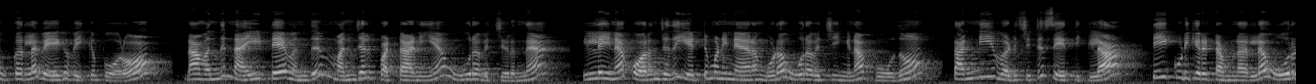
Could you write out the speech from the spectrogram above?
குக்கரில் வேக வைக்க போகிறோம் நான் வந்து நைட்டே வந்து மஞ்சள் பட்டாணியை ஊற வச்சுருந்தேன். இல்லைன்னா குறைஞ்சது எட்டு மணி நேரம் கூட ஊற வச்சிங்கன்னா போதும். தண்ணியை வடிச்சிட்டு சேர்த்திக்கலாம். டீ குடிக்கிற டம்ளரில் ஒரு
